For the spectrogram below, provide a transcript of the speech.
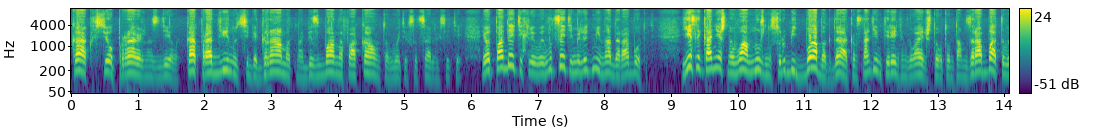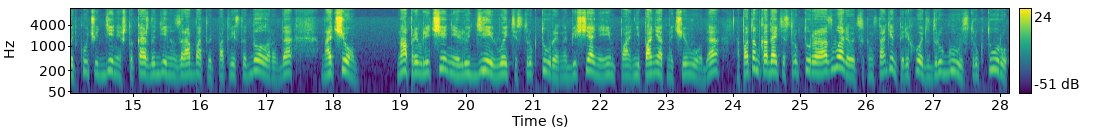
как все правильно сделать, как продвинуть себя грамотно, без банов аккаунтов в этих социальных сетей. И вот под этих ли вы, вот с этими людьми надо работать. Если, конечно, вам нужно срубить бабок, да, Константин Терентьев говорит, что вот он там зарабатывает кучу денег, что каждый день он зарабатывает по 300 долларов, да, на чем? На привлечение людей в эти структуры, на обещание им по непонятно чего, да, а потом, когда эти структуры разваливаются, Константин переходит в другую структуру,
